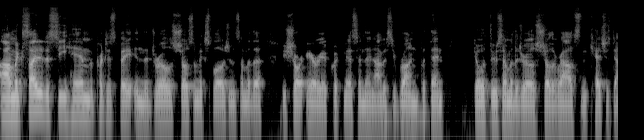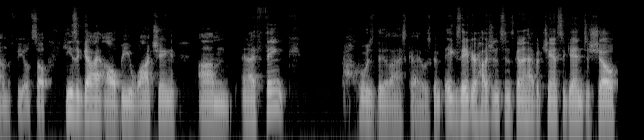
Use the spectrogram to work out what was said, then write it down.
I'm excited to see him participate in the drills, show some explosion, some of the short area quickness, and then obviously run. But then go through some of the drills, show the routes, and catches down the field. So he's a guy I'll be watching. Um, and I think who was the last guy I was going to Xavier Hutchinson's going to have a chance again to show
